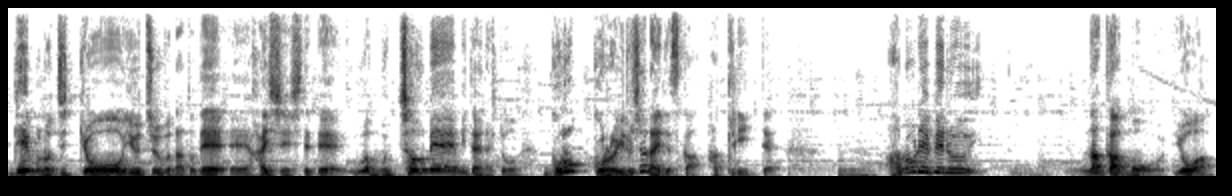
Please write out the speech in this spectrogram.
ゲームの実況を YouTube などで、えー、配信してて、うわ、むっちゃうめえみたいな人、ゴロッゴロいるじゃないですか、はっきり言って。うん、あのレベル、なんかもう、要は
